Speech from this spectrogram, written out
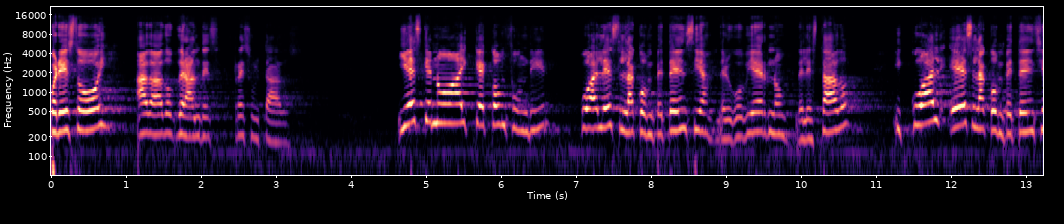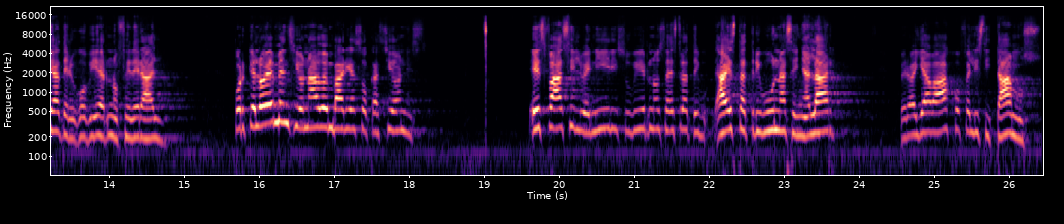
Por eso hoy ha dado grandes resultados. Y es que no hay que confundir cuál es la competencia del gobierno del Estado y cuál es la competencia del gobierno federal, porque lo he mencionado en varias ocasiones. Es fácil venir y subirnos a esta, a esta tribuna a señalar, pero allá abajo felicitamos,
